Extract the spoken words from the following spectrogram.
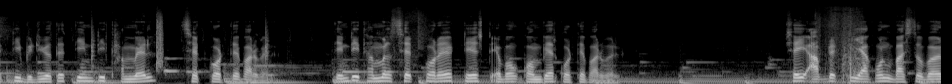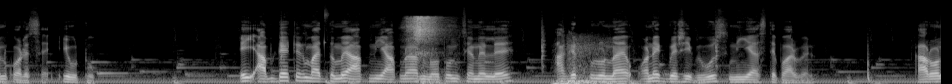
একটি ভিডিওতে তিনটি থাম্বেল সেট করতে পারবেন। তিনটি থাম্বেল সেট করে টেস্ট এবং কম্পেয়ার করতে পারবেন। সেই আপডেটটি এখন বাস্তবায়ন করেছে ইউটিউব এই আপডেটের মাধ্যমে আপনি আপনার নতুন চ্যানেলে আগের তুলনায় অনেক বেশি ভিউজ নিয়ে আসতে পারবেন। কারণ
